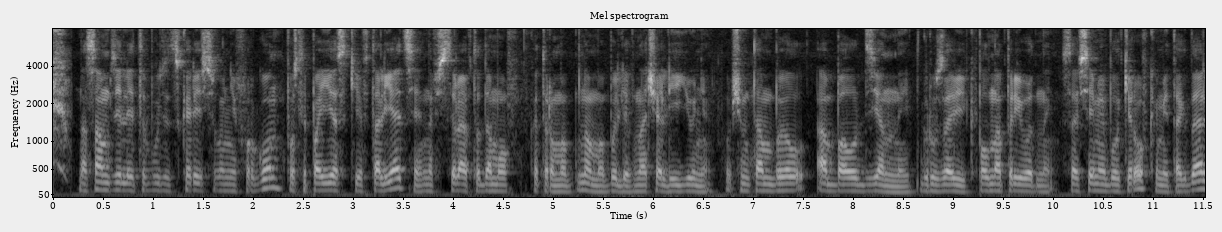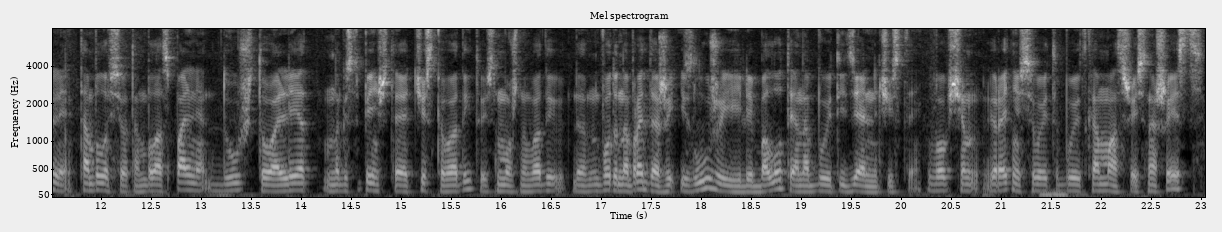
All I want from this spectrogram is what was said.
На самом деле это будет, скорее всего, не фургон. После поездки в Тольятти на фестиваль автодомов, в котором мы, ну, мы были в начале июня, в общем, там был обалденный грузовик, полноприводный, со всеми блокировками и так далее. Там было все, там была спальня, душ, туалет, многоступенчатая очистка воды, то есть можно воды, воду набрать даже из лужи или болота, и она будет идеально чистая. В общем, вероятнее всего это будет КАМАЗ 6 на 6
